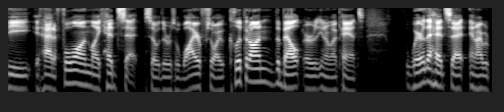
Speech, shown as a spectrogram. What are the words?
the it had a full on like headset. So there was a wire so I would clip it on the belt or, you know, my pants, wear the headset, and I would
